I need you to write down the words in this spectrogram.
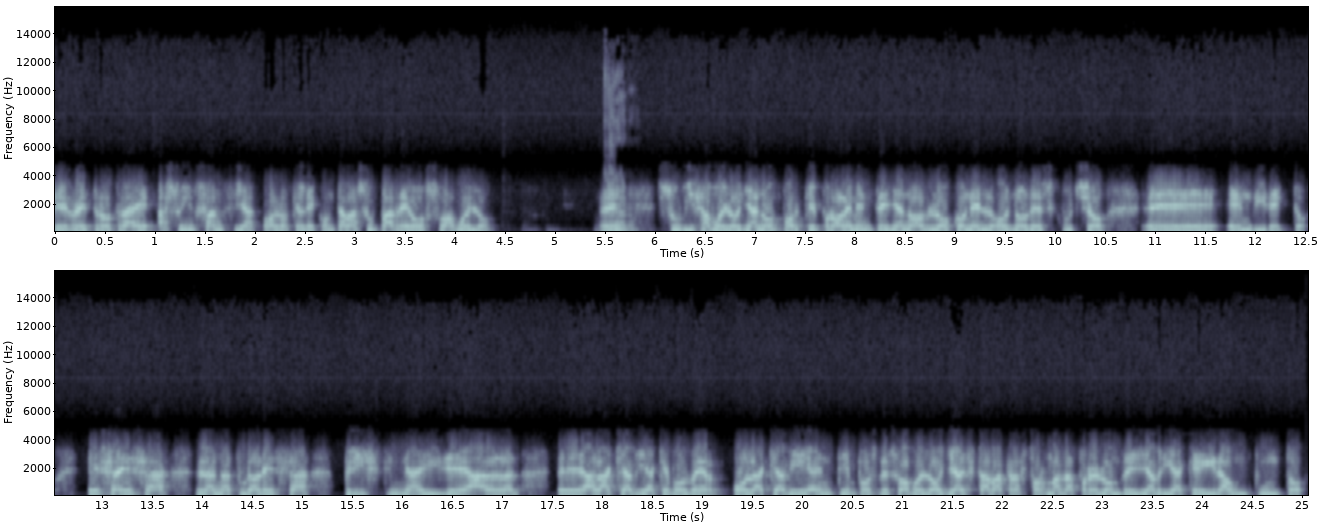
se retrotrae a su infancia o a lo que le contaba su padre o su abuelo, ¿eh? Su bisabuelo ya no, porque probablemente ya no habló con él o no le escuchó eh, en directo. Esa es la naturaleza prístina, ideal, eh, a la que había que volver o la que había en tiempos de su abuelo ya estaba transformada por el hombre y habría que ir a un punto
